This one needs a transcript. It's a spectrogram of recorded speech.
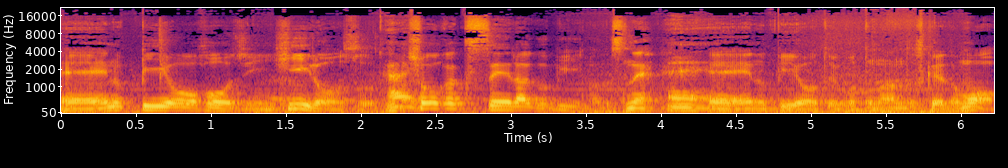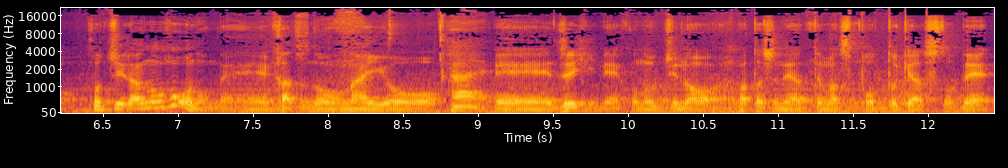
えー、NPO 法人ヒーローズ、はい、小学生ラグビーのですね、えー NPO ということなんですけれどもこちらの方のね活動の内容を、はい、えー、ぜひねこのうちの私のやってますポッドキャストで、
